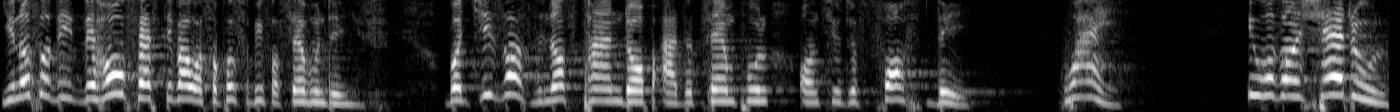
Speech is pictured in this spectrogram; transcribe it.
you know, so the, the whole festival was supposed to be for seven days. But Jesus did not stand up at the temple until the fourth day. Why? It was on schedule.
